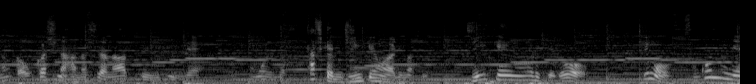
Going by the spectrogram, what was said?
なんかおかしな話だなっていうふうにね思います。確かに人権はあります。人権はあるけどでもそこにね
